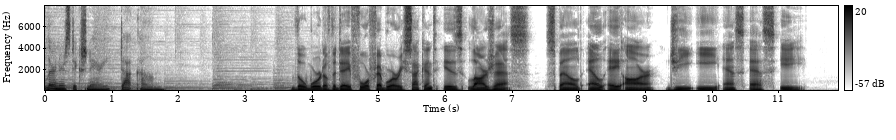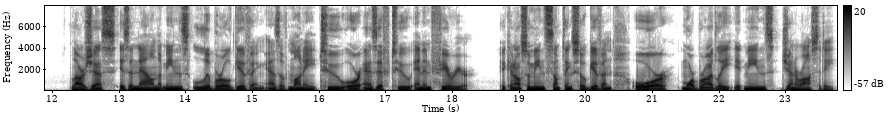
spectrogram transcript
learnersdictionary.com. The word of the day for February 2nd is largesse, spelled L A R G E S S E. Largesse is a noun that means liberal giving, as of money, to or as if to an inferior. It can also mean something so given, or, more broadly, it means generosity.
